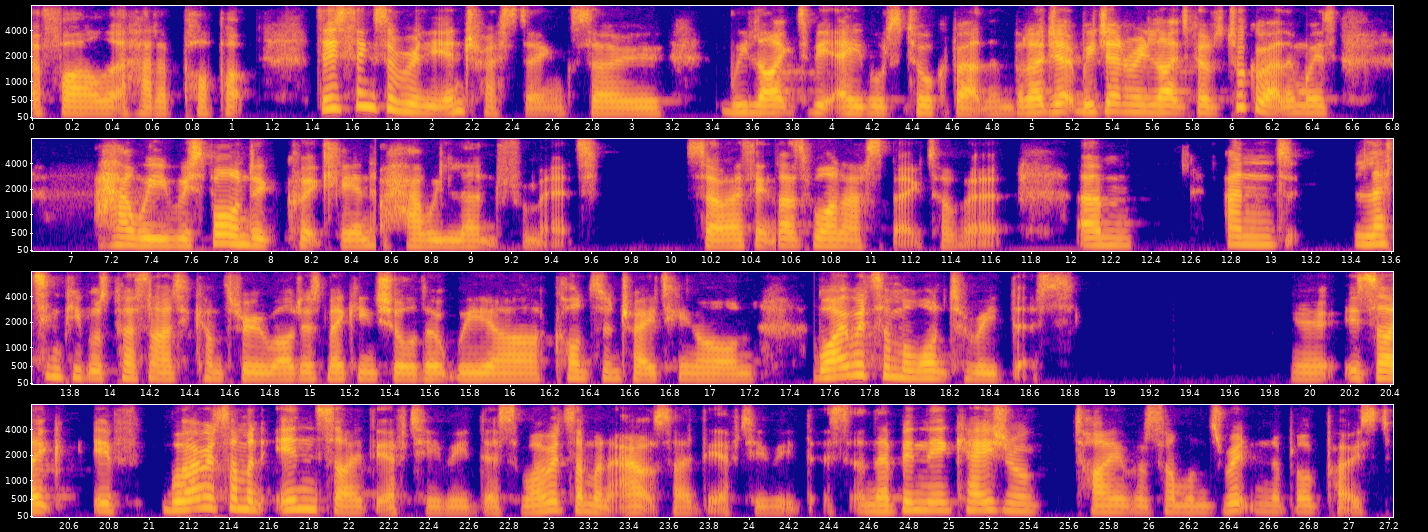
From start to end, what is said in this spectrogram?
a file that had a pop up. These things are really interesting. So we like to be able to talk about them, but I, we generally like to be able to talk about them with how we responded quickly and how we learned from it. So I think that's one aspect of it. Um, and letting people's personality come through while just making sure that we are concentrating on why would someone want to read this? You know, it's like if why would someone inside the FT read this? Why would someone outside the FT read this? And there've been the occasional time where someone's written a blog post,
